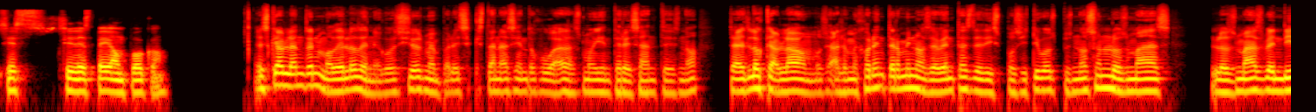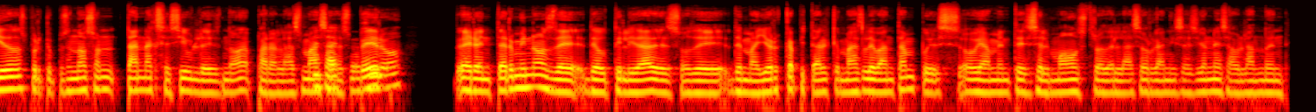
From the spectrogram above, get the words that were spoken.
sí es, sí les pega un poco. Es que hablando en modelo de negocios, me parece que están haciendo jugadas muy interesantes, ¿no? O sea, es lo que hablábamos. A lo mejor en términos de ventas de dispositivos, pues no son los más, los más vendidos porque pues no son tan accesibles, ¿no? Para las masas. pero, pero en términos de, de utilidades o de, de mayor capital que más levantan, pues obviamente es el monstruo de las organizaciones hablando en,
